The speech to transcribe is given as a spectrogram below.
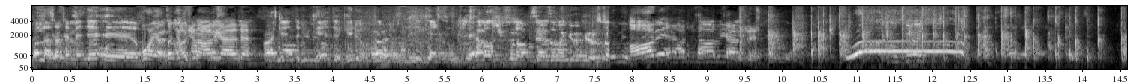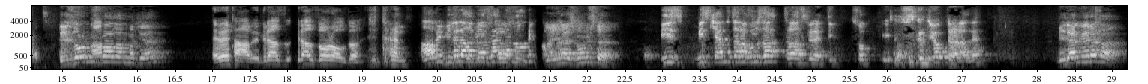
Valla zaten ben de e, bu hayatta... bir- Acun abi geldi. Geldi, geldi, geliyor. Evet. İyi gelsin, güzel. Sen alışıksın abi biz her zaman görmüyoruz. Abi Acun abi geldi. Ne zormuş bağlanmak ya. Evet abi biraz biraz zor oldu cidden. Abi Bilal abi Biraz senden kalsın. aldık. Yayını açmamış da. Biz biz kendi tarafımıza transfer ettik. Sok, sıkıntı yoktur herhalde. Bilal merhaba.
